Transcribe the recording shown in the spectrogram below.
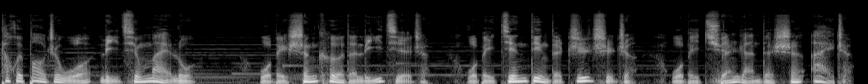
他会抱着我理清脉络，我被深刻的理解着。我被坚定的支持着，我被全然的深爱着。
